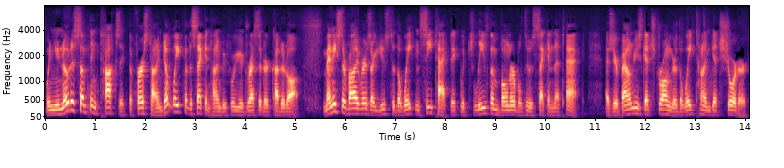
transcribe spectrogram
When you notice something toxic the first time, don't wait for the second time before you address it or cut it off. Many survivors are used to the wait and see tactic, which leaves them vulnerable to a second attack. As your boundaries get stronger, the wait time gets shorter.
